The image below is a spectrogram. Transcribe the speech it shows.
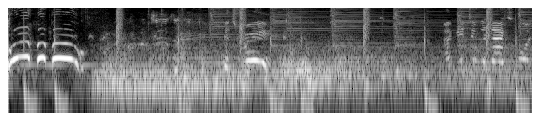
it's free. I'll get you the next one.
